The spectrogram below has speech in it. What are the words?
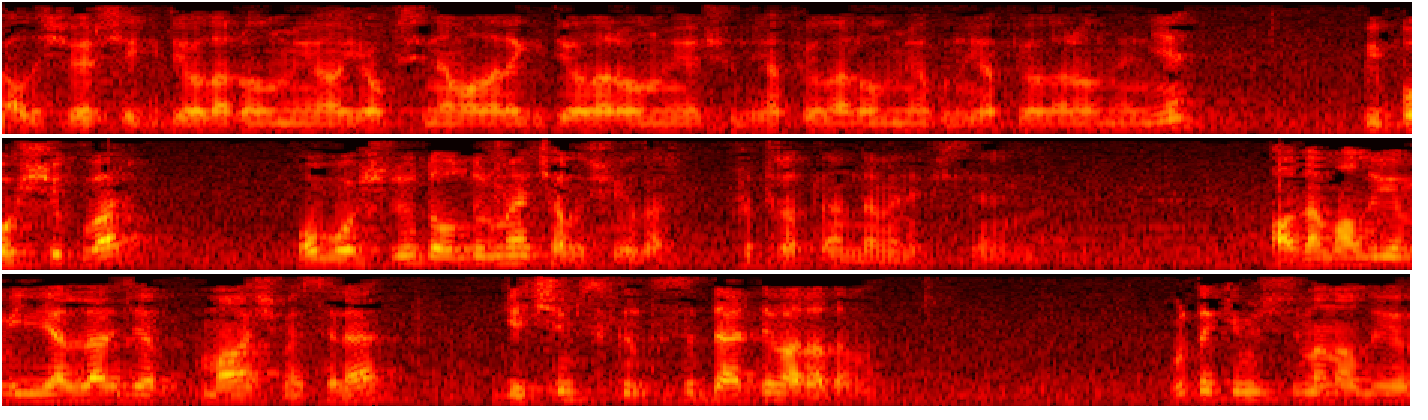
alışverişe gidiyorlar olmuyor, yok sinemalara gidiyorlar olmuyor, şunu yapıyorlar olmuyor, bunu yapıyorlar olmuyor. Niye? Bir boşluk var, o boşluğu doldurmaya çalışıyorlar fıtratlarında ve nefislerinde. Adam alıyor milyarlarca maaş mesela, geçim sıkıntısı derdi var adamın. Buradaki Müslüman alıyor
